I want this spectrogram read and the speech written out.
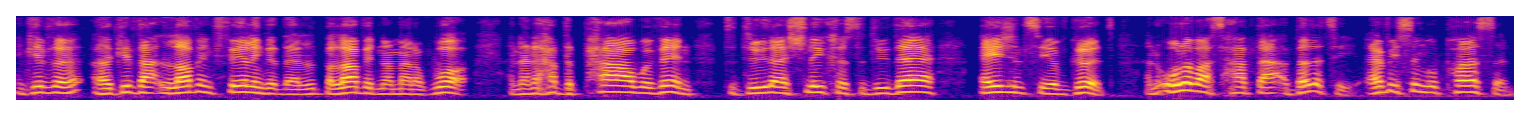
and give the uh, give that loving feeling that they're beloved no matter what, and then they have the power within to do their shlichas, to do their agency of good. And all of us have that ability. Every single person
